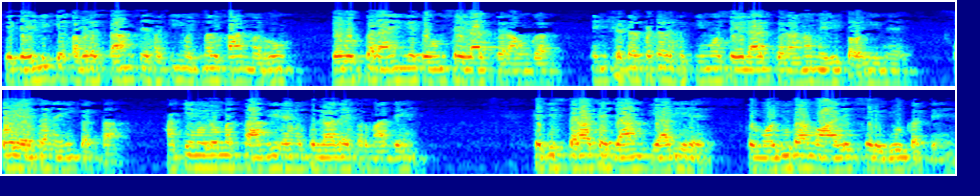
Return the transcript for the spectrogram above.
کہ دہلی کے قبرستان سے حکیم اجمل خان مرحوم جب اٹھ کر آئیں گے تو ان سے علاج کراؤں گا۔ ان شٹر پٹر حکیموں سے علاج کرانا میری توہین ہے۔ کوئی ایسا نہیں کرتا۔ حکیم علومت تعمیر رحمۃ اللہ علیہ فرماتے ہیں کہ جس طرح سے جان پیاری ہے تو موجودہ معالج سے رجوع کرتے ہیں۔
